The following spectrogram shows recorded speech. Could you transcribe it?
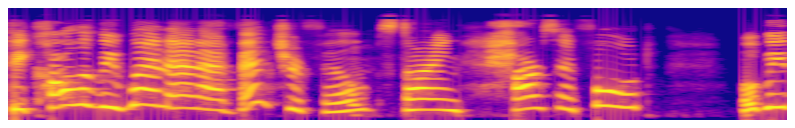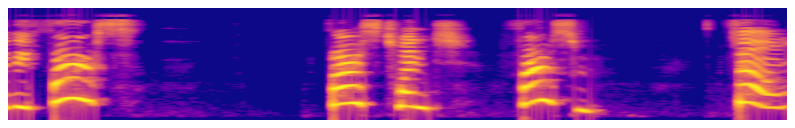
The Call of the Wind, an adventure film starring Harrison Ford, will be the first first 20, first film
